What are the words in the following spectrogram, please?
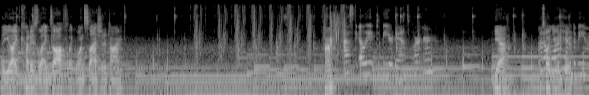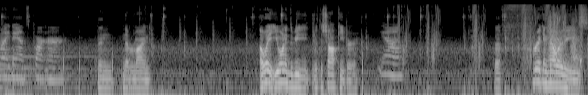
That you like cut his legs off like one slash at a time? Huh? Ask Elliott to be your dance partner. Yeah. I That's don't what you want would him do. to be my dance partner. Then never mind. Oh wait, you wanted to be with the shopkeeper. Yeah. The freaking hell are these?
